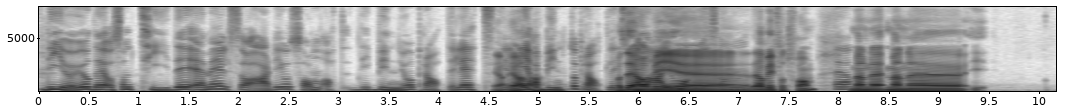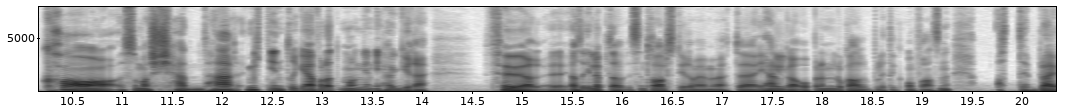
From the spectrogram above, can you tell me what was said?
De gjør jo det, og samtidig Emil, så er det jo sånn at de begynner jo å prate litt. Ja, ja de har begynt å prate litt. Og det har, det vi, eh, som- det har vi fått fram. Ja. Men, eh, men uh, hva som har skjedd her Mitt inntrykk er i hvert fall at mange i Høyre før, altså i løpet av sentralstyremøtet i helga og på denne lokalpolitikerkonferansen, at det ble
